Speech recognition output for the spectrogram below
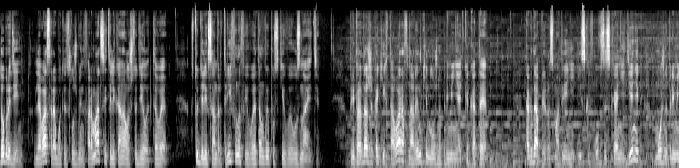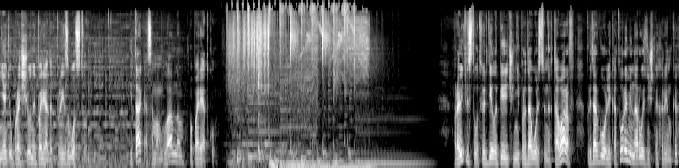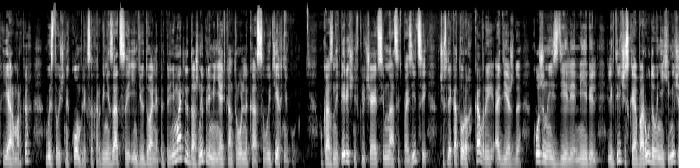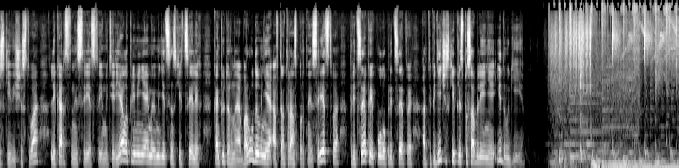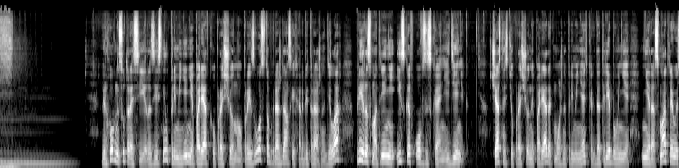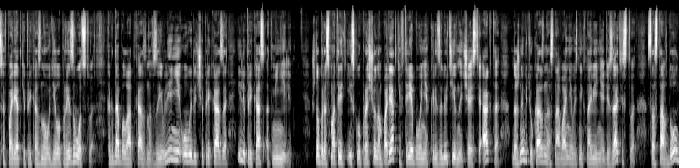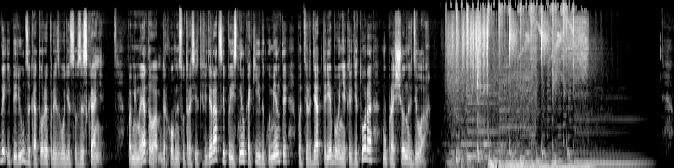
Добрый день. Для вас работает служба информации телеканала «Что делать ТВ». В студии Александр Трифонов, и в этом выпуске вы узнаете. При продаже каких товаров на рынке нужно применять ККТ? Когда при рассмотрении исков о взыскании денег можно применять упрощенный порядок производства? Итак, о самом главном по порядку. Правительство утвердило перечень непродовольственных товаров, при торговле которыми на розничных рынках, ярмарках, выставочных комплексах организации и индивидуальные предприниматели должны применять контрольно-кассовую технику. Указанный перечень включает 17 позиций, в числе которых ковры, одежда, кожаные изделия, мебель, электрическое оборудование, химические вещества, лекарственные средства и материалы, применяемые в медицинских целях, компьютерное оборудование, автотранспортные средства, прицепы и полуприцепы, ортопедические приспособления и другие. Верховный суд России разъяснил применение порядка упрощенного производства в гражданских арбитражных делах при рассмотрении исков о взыскании денег. В частности, упрощенный порядок можно применять, когда требования не рассматриваются в порядке приказного дела производства, когда было отказано в заявлении о выдаче приказа или приказ отменили. Чтобы рассмотреть иск в упрощенном порядке, в требованиях к резолютивной части акта должны быть указаны основания возникновения обязательства, состав долга и период, за который производится взыскание. Помимо этого, Верховный суд Российской Федерации пояснил, какие документы подтвердят требования кредитора в упрощенных делах.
